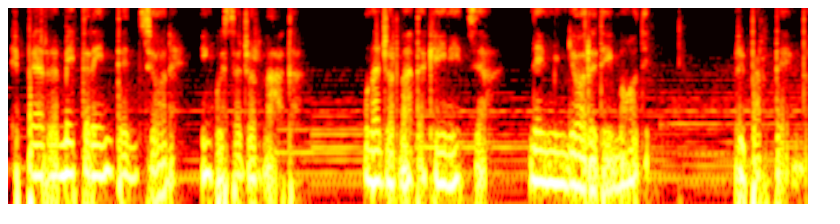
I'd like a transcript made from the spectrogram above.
e per mettere intenzione in questa giornata, una giornata che inizia nel migliore dei modi, ripartendo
